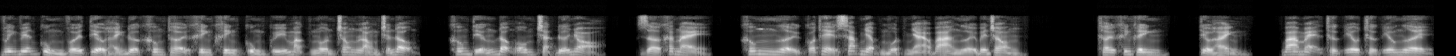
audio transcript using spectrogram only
vĩnh viễn cùng với tiểu hành được không thời khinh khinh cùng quý mặc nôn trong lòng chấn động, không tiếng động ôm chặt đứa nhỏ. Giờ khắc này, không người có thể sắp nhập một nhà ba người bên trong. Thời khinh khinh, tiểu hành, ba mẹ thực yêu thực yêu ngươi,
